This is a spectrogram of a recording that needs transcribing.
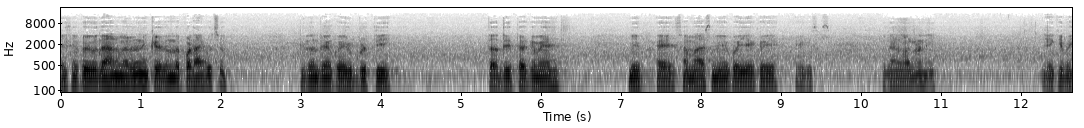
इसमें कोई उदाहरण मेरे नहीं कीर्तन तो पढ़ाए कुछ। कीर्तन में कोई वृत्ति तक में भी है समाज में कोई एक एक उदाहरण मालूम नहीं। एक ही भी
